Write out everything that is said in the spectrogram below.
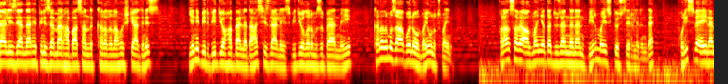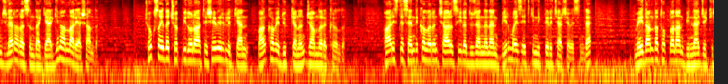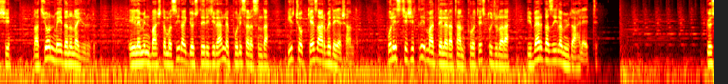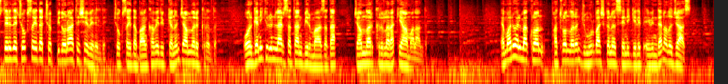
Değerli izleyenler hepinize merhaba sandık kanalına hoş geldiniz. Yeni bir video haberle daha sizlerleyiz. Videolarımızı beğenmeyi, kanalımıza abone olmayı unutmayın. Fransa ve Almanya'da düzenlenen 1 Mayıs gösterilerinde polis ve eylemciler arasında gergin anlar yaşandı. Çok sayıda çöp bidonu ateşe verilirken banka ve dükkanın camları kırıldı. Paris'te sendikaların çağrısıyla düzenlenen 1 Mayıs etkinlikleri çerçevesinde meydanda toplanan binlerce kişi Nasyon Meydanı'na yürüdü. Eylemin başlamasıyla göstericilerle polis arasında birçok kez arbede yaşandı. Polis çeşitli maddeler atan protestoculara biber gazıyla müdahale etti. Gösteride çok sayıda çöp bidonu ateşe verildi. Çok sayıda banka ve dükkanın camları kırıldı. Organik ürünler satan bir mağazada camlar kırılarak yağmalandı. Emmanuel Macron, patronların Cumhurbaşkanı seni gelip evinden alacağız.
